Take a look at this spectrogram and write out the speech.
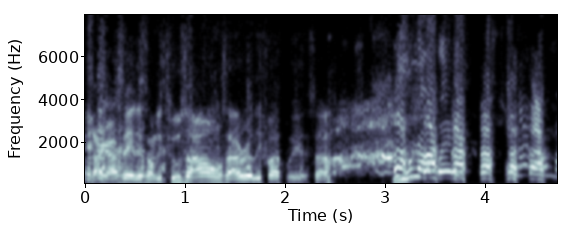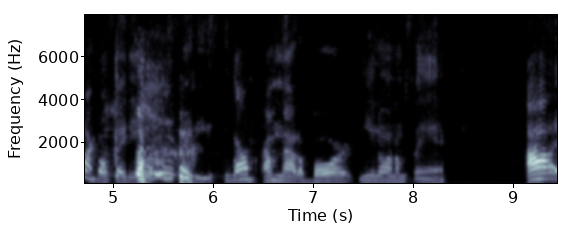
like I said, there's only two songs I really fuck with. So You know what? And I, I'm not gonna say that. Say this because I'm I'm not a bard. You know what I'm saying? I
